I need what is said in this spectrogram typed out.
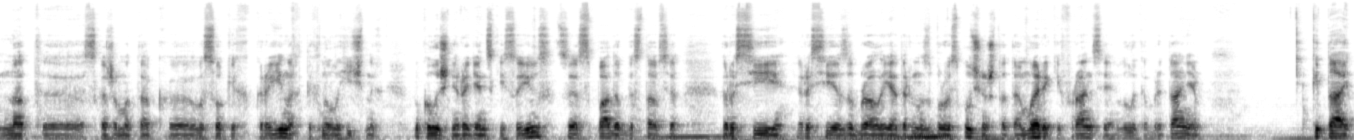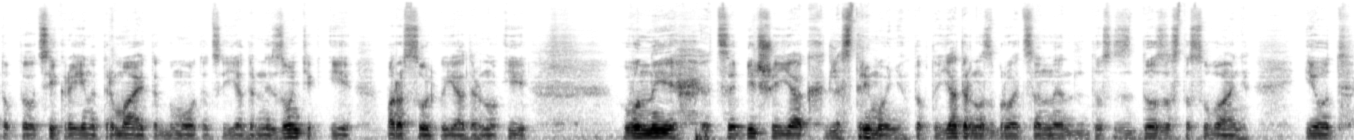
над, е, скажімо так, е, високих країнах технологічних, ну колишній радянський Союз, це спадок достався Росії. Росія забрала ядерну зброю. Сполучені Штати Америки, Франція, Велика Британія. Китай, тобто ці країни тримають, так би мовити, цей ядерний зонтик і парасольку ядерну. І вони це більше як для стримування. Тобто ядерна зброя це не до, до застосування. І от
